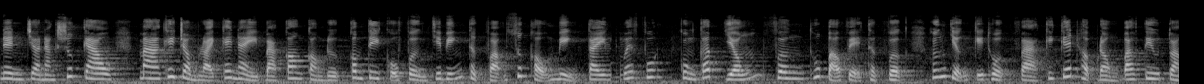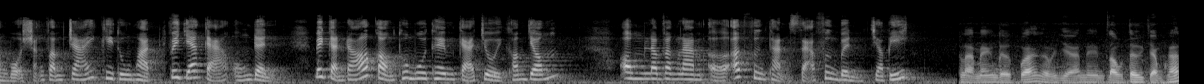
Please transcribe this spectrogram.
nên cho năng suất cao, mà khi trồng loại cây này bà con còn được công ty cổ phần chế biến thực phẩm xuất khẩu miền Tây Westfood cung cấp giống, phân, thuốc bảo vệ thực vật, hướng dẫn kỹ thuật và ký kết hợp đồng bao tiêu toàn bộ sản phẩm trái khi thu hoạch với giá cả ổn định. Bên cạnh đó còn thu mua thêm cả chồi khóm giống. Ông Lâm Văn Lam ở ấp Phương Thạnh, xã Phương Bình cho biết làm ăn được quá rồi bây giờ anh em đầu tư trồng hết.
